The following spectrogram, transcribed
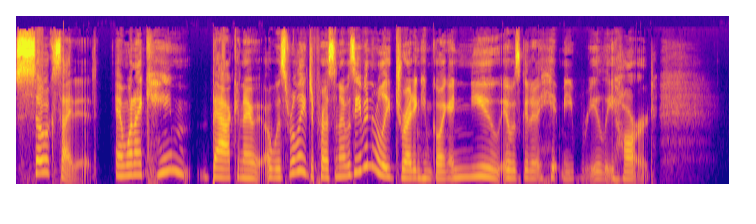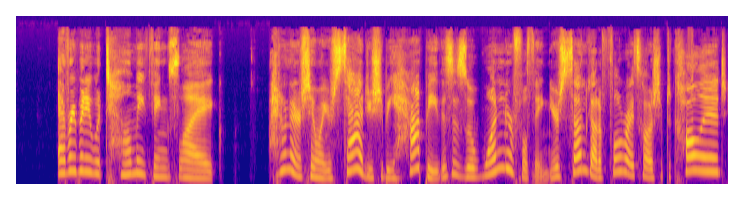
so excited. And when I came back and I, I was really depressed and I was even really dreading him going, I knew it was going to hit me really hard. Everybody would tell me things like, I don't understand why you're sad. You should be happy. This is a wonderful thing. Your son got a full ride scholarship to college.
